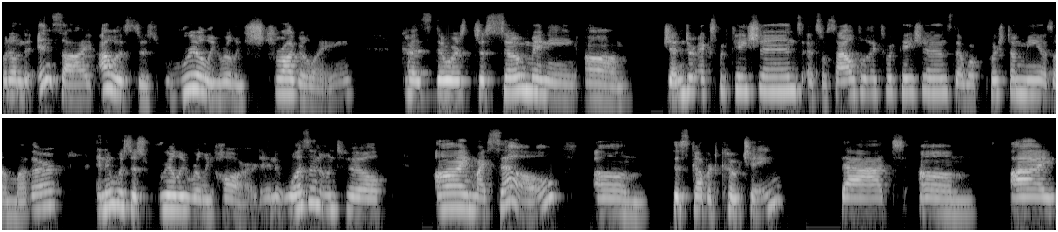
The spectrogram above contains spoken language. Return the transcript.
But on the inside, I was just really, really struggling because there was just so many um, gender expectations and societal expectations that were pushed on me as a mother. And it was just really, really hard. And it wasn't until I myself um, discovered coaching that um, I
